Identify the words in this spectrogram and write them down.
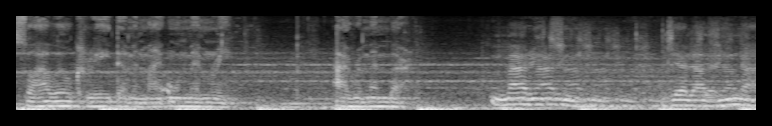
so I will create them in my own memory. I remember. Maritu, Jelavina,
